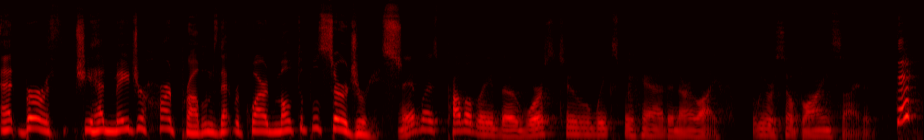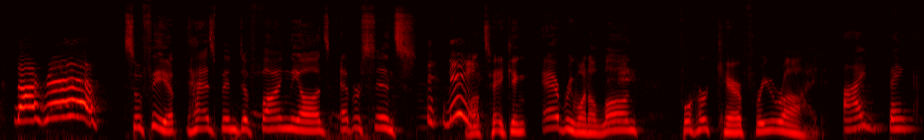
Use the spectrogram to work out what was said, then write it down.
At birth, she had major heart problems that required multiple surgeries. It was probably the worst two weeks we had in our life. We were so blindsided. This my room. Sophia has been defying the odds ever since, It's me. while taking everyone along for her carefree ride. I think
